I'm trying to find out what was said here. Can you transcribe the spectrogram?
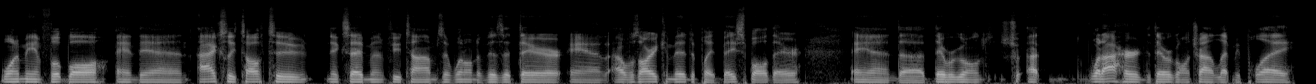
wanted me in football, and then I actually talked to Nick Saban a few times and went on a visit there, and I was already committed to play baseball there, and uh, they were going to, I, what I heard that they were going to try to let me play,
